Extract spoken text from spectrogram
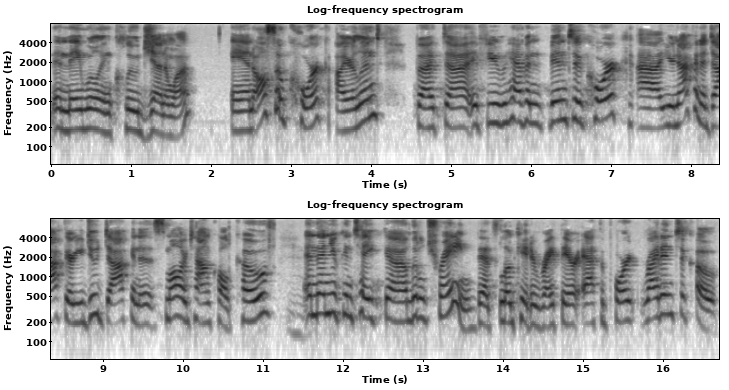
and they will include Genoa and also Cork, Ireland. But uh, if you haven't been to Cork, uh, you're not going to dock there. You do dock in a smaller town called Cobh, mm-hmm. and then you can take a little train that's located right there at the port, right into Cobh.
